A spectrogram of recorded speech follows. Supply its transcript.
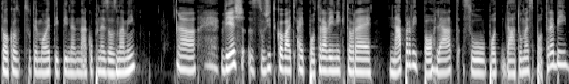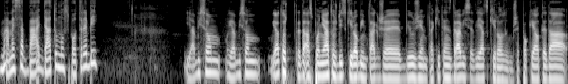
toľko sú tie moje typy na nákupné zoznamy. Uh, vieš zužitkovať aj potraviny, ktoré na prvý pohľad sú po dátume spotreby? Máme sa báť dátumu spotreby? Ja by som, ja by som, ja to teda aspoň ja to vždycky robím tak, že využijem taký ten zdravý sedliacký rozum, že pokiaľ teda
